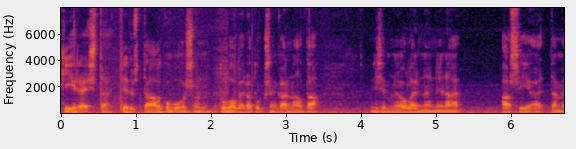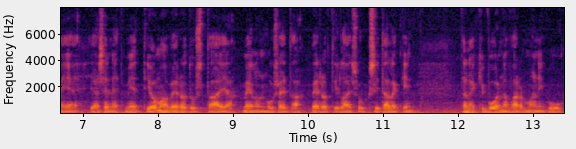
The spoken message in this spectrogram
kiireistä. Tietysti tämä alkuvuosi on tuloverotuksen kannalta niin semmoinen olennainen asia, että meidän jäsenet miettii omaa verotustaan ja meillä on useita verotilaisuuksia tälläkin, tänäkin vuonna varmaan niin kuin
